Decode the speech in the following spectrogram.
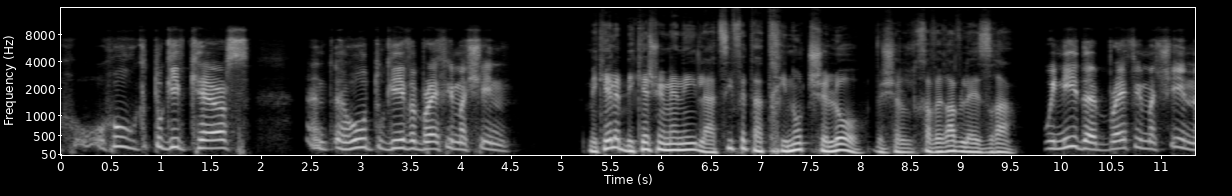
who, who to give cares and who to give a breathing machine. מיקיילה ביקש ממני להציף את התחינות שלו ושל חבריו לעזרה. We need a breathing machine.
